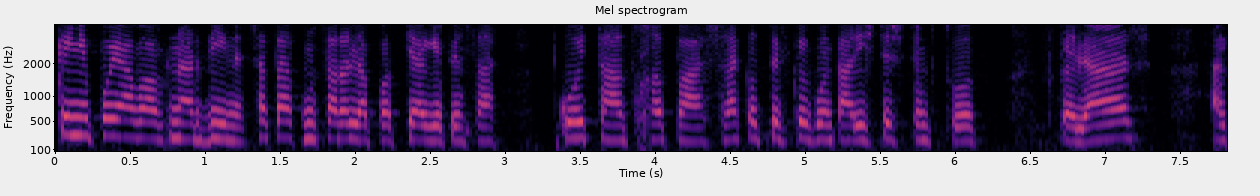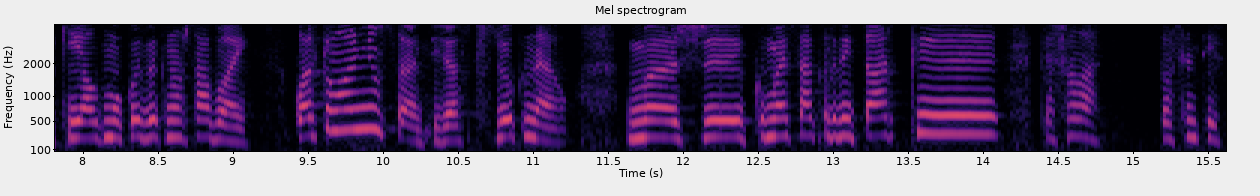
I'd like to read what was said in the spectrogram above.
quem apoiava a Bernardina, já está a começar a olhar para o Tiago e a pensar: coitado rapaz, será que ele teve que aguentar isto este tempo todo? Se calhar há aqui alguma coisa que não está bem. Claro que ele não é nenhum santo e já se percebeu que não, mas eh, começa a acreditar que. Queres falar? Estou a sentir.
